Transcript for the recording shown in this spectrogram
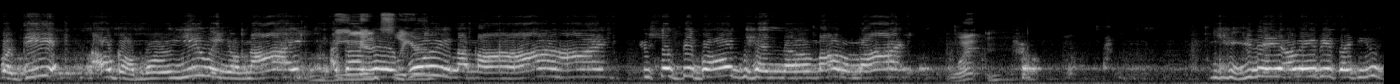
But D, I got more you in your mind. I got a boy in my mind. You're so big boy in my mind. What? You, you know, maybe it's like you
